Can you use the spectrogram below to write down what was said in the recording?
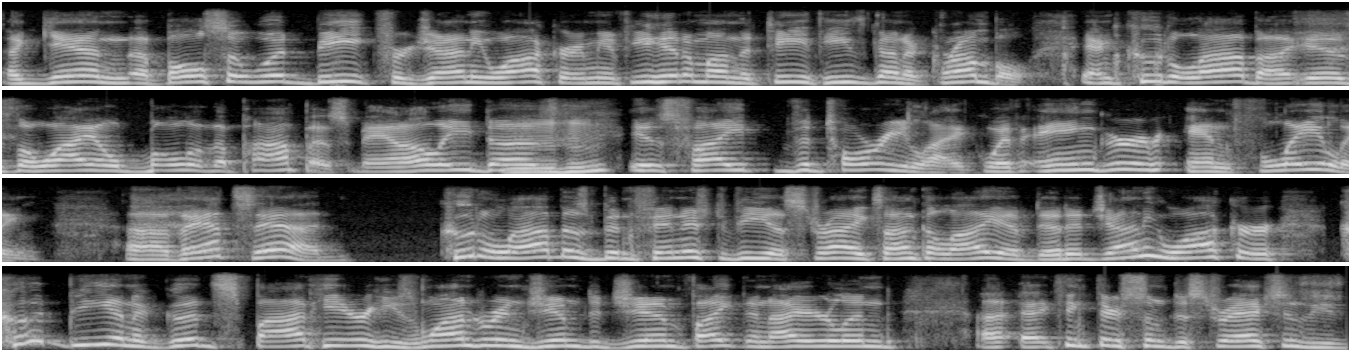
again, a balsa wood beak for Johnny Walker. I mean, if you hit him on the teeth, he's going to crumble. And Cutelaba is the wild bull of the pampas, man. All he does mm-hmm. is fight Vettori like with anger and flailing. Uh, that said, Cutelaba's been finished via strikes. Ankalaev did it. Johnny Walker could be in a good spot here. He's wandering gym to gym, fighting in Ireland. Uh, I think there's some distractions. He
